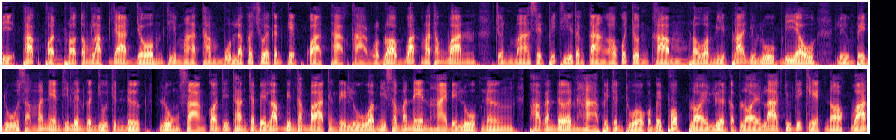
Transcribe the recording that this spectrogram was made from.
ฏิพักผ่อนเพราะต้องรับญาติโยมที่มาทำบุญแล้วก็ช่วยกันเก็บกวาดถากถางรอบๆ วัดมาทั้งวันจนมาเสร็จพิธีต่างๆ เอาก็จนคำเพราะว่ามีพระอยู่รูปเดียว ลืมไปดูสามเณรที่เล่นกันอยู่จนดึก ลุงสางก่อนที่ท่านจะไปรับบิณฑบาตถึงได้รู้ว่ามีสามเณรหายไปรูปหนึ่งพากันเดินหาไปจนทั่วก็ไปพบรอยเลือดกับรอยลากอยู่ที่เขตนอกวัด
